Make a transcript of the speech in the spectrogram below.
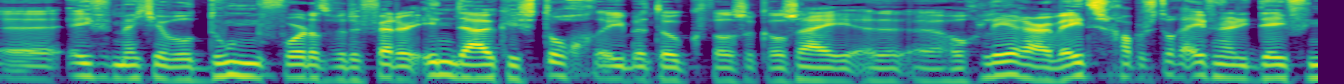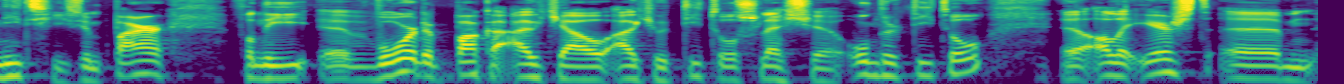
uh, even met je wil doen voordat we er verder induiken, is toch, je bent ook, zoals ik al zei, uh, uh, hoogleraar, wetenschappers, toch even naar die definities. Een paar van die woorden pakken uit, jou, uit jouw titel slash ondertitel. allereerst um,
